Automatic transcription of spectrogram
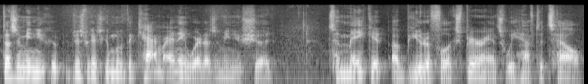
Doesn't mean you could, just because you can move the camera anywhere doesn't mean you should to make it a beautiful experience, we have to tell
